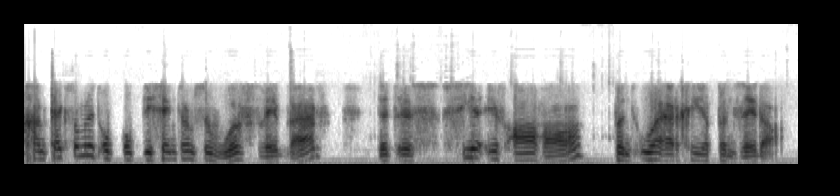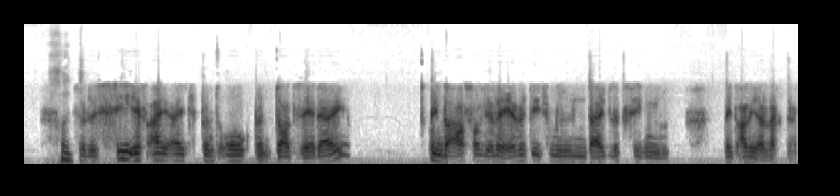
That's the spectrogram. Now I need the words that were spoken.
Gaan kyk sommer net op op die sentrum se hoofwebwerf. Dit is cfah.org.za. Goed. So dis cfih.org.za en daar sal julle heritage moon duidelik sien met al die inligting.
